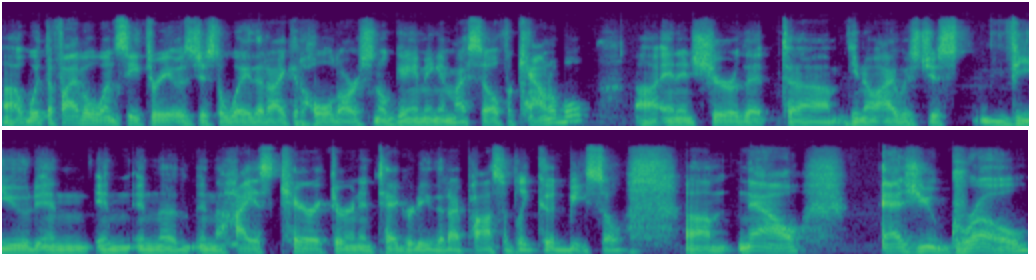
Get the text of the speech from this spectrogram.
uh, with the 501c3 it was just a way that i could hold arsenal gaming and myself accountable uh, and ensure that um, you know I was just viewed in in in the in the highest character and integrity that I possibly could be. So um, now as you grow,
